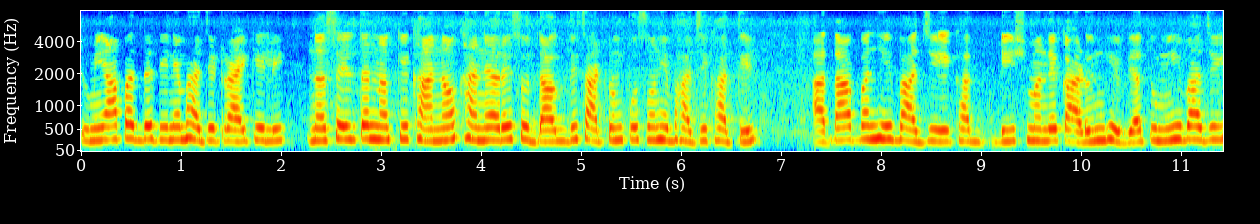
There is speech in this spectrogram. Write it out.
तुम्ही या पद्धतीने भाजी ट्राय केली. नसेल तर नक्की खा न खाणारेसुद्धा अगदी साठून पुसून ही भाजी खातील. आता आपण ही भाजी एका डिशमध्ये काढून घेऊया. तुम्ही ही भाजी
